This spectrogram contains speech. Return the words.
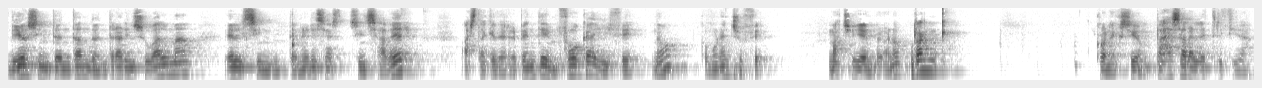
Dios intentando entrar en su alma, él sin tener ese, sin saber, hasta que de repente enfoca y dice, ¿no? Como un enchufe, macho y hembra, ¿no? ¡Clank! Conexión, pasa la electricidad,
